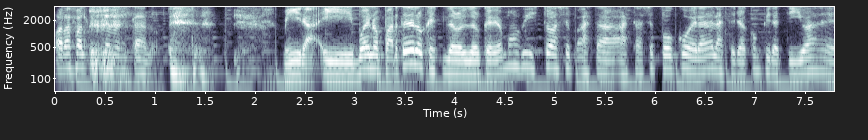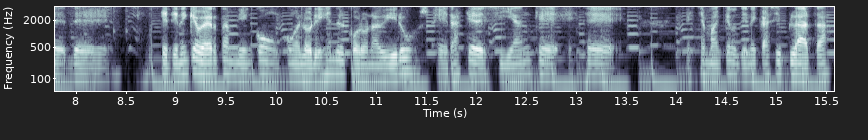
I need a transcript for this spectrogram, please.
Ahora falta implementarlo. Mira, y bueno, parte de lo que, de lo que habíamos visto hace, hasta, hasta hace poco era de las teorías conspirativas de, de- que tienen que ver también con, con el origen del coronavirus. Era que decían que este, este man que no tiene casi plata,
